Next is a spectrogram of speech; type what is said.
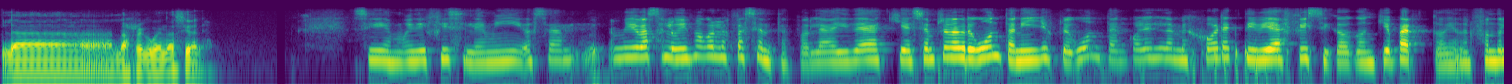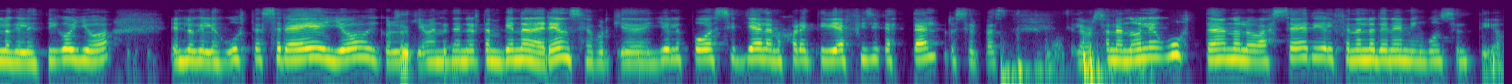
las recomendaciones. Sí, es muy difícil. A mí, o sea, a mí me pasa lo mismo con los pacientes. Por pues, la idea es que siempre me preguntan y ellos preguntan cuál es la mejor actividad física o con qué parto. Y en el fondo lo que les digo yo es lo que les gusta hacer a ellos y con lo que van a tener también adherencia, porque yo les puedo decir ya la mejor actividad física es tal, pero si, el, si la persona no le gusta, no lo va a hacer y al final no tiene ningún sentido.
